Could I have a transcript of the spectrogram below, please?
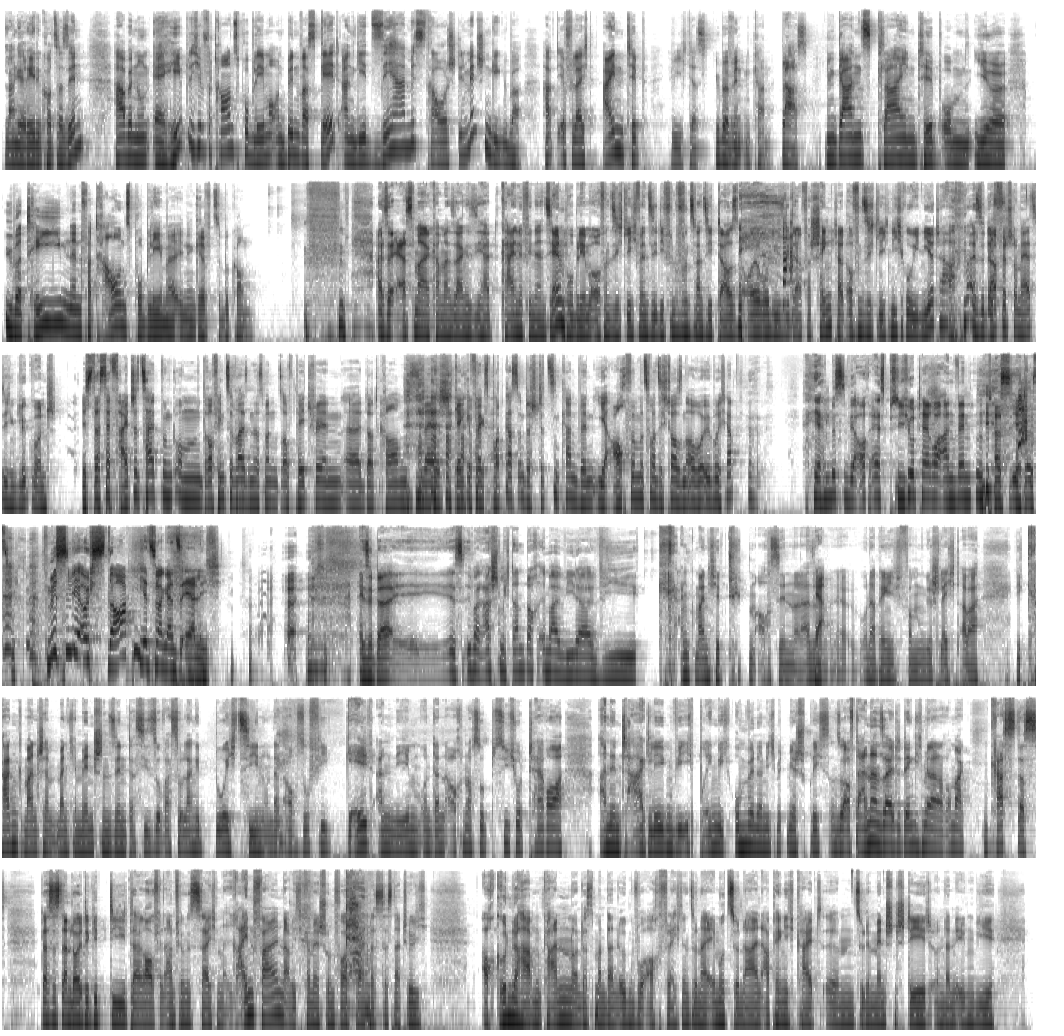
Lange Rede, kurzer Sinn. Habe nun erhebliche Vertrauensprobleme und bin, was Geld angeht, sehr misstrauisch den Menschen gegenüber. Habt ihr vielleicht einen Tipp, wie ich das überwinden kann? Lars, einen ganz kleinen Tipp, um ihre übertriebenen Vertrauensprobleme in den Griff zu bekommen. Also erstmal kann man sagen, sie hat keine finanziellen Probleme offensichtlich, wenn sie die 25.000 Euro, die sie da verschenkt hat, offensichtlich nicht ruiniert haben. Also dafür schon herzlichen Glückwunsch. Ist das der falsche Zeitpunkt, um darauf hinzuweisen, dass man uns auf patreon.com slash Podcast unterstützen kann, wenn ihr auch 25.000 Euro übrig habt? Ja, müssen wir auch erst Psychoterror anwenden, dass ihr das. müssen wir euch stalken, jetzt mal ganz ehrlich. Also da, es überrascht mich dann doch immer wieder, wie krank manche Typen auch sind, also ja. Äh, unabhängig vom Geschlecht, aber wie krank manche, manche Menschen sind, dass sie sowas so lange durchziehen und dann auch so viel Geld annehmen und dann auch noch so Psychoterror an den Tag legen, wie ich bring mich um, wenn du nicht mit mir sprichst und so. Auf der anderen Seite denke ich mir dann auch immer krass, dass dass es dann Leute gibt, die darauf in Anführungszeichen reinfallen, aber ich kann mir schon vorstellen, dass das natürlich auch Gründe haben kann und dass man dann irgendwo auch vielleicht in so einer emotionalen Abhängigkeit ähm, zu dem Menschen steht und dann irgendwie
